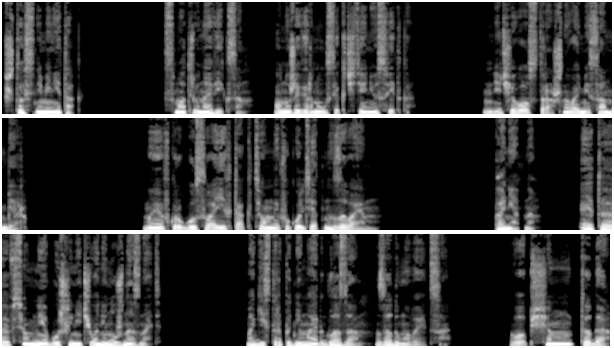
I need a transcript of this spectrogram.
Что с ними не так? Смотрю на Викса. Он уже вернулся к чтению свитка. «Ничего страшного, мисс Анбер. Мы в кругу своих так темный факультет называем». «Понятно. Это все мне больше ничего не нужно знать». Магистр поднимает глаза, задумывается. «В общем-то, да.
